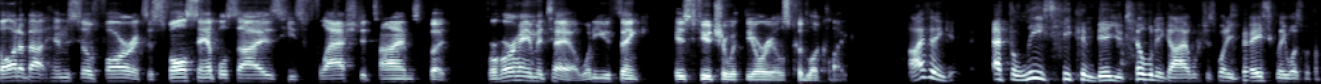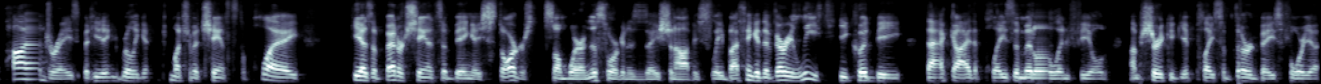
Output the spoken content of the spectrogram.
thought about him so far? It's a small sample size. He's flashed at times, but for Jorge Mateo, what do you think his future with the Orioles could look like? I think at the least he can be a utility guy, which is what he basically was with the Padres, but he didn't really get much of a chance to play. He has a better chance of being a starter somewhere in this organization, obviously. But I think at the very least, he could be that guy that plays the middle infield. I'm sure he could get play some third base for you.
